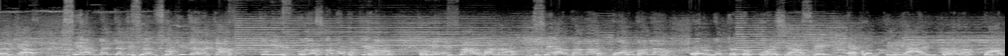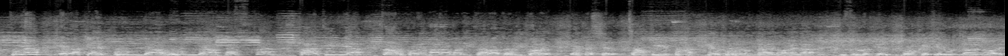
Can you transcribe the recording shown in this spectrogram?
চকিদারের কাজ চেয়ারম্যানরা দিচ্ছেন চকিদারের কাজ তুমি স্কুলের সভাপতি হও তুমি এই সার বানাও চেয়ার বানাও পোল বানাও ওর মধ্যে তো পয়সা আছে। এখন তিনি আইন করা বাদ দিয়া এলাকায় গুন্ডা হুন্ডা মস্তান নিয়ে তারপরে মারামারি ধরাধরি করে। এদেশের জাতির ভাগ্যের কোনো উন্নয়ন হয় না কিছু লোকের পকেটের উন্নয়ন হয়।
